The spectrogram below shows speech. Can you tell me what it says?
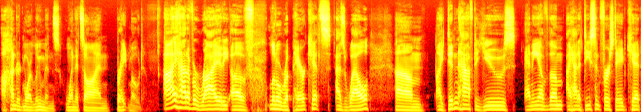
100 more lumens when it's on bright mode. I had a variety of little repair kits as well. Um, I didn't have to use any of them. I had a decent first aid kit.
